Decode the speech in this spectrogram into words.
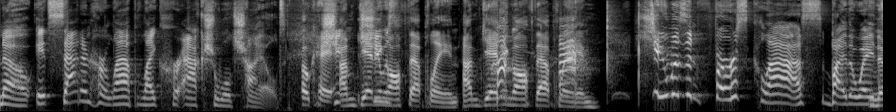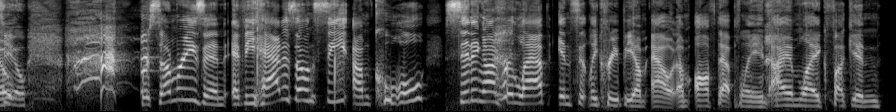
No, it sat in her lap like her actual child. Okay, She- I'm getting was- off that plane. I'm getting off that plane. She was in first class, by the way, Nope. too. For some reason, if he had his own seat, I'm cool. Sitting on her lap, instantly creepy. I'm out. I'm off that plane. I am like fucking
